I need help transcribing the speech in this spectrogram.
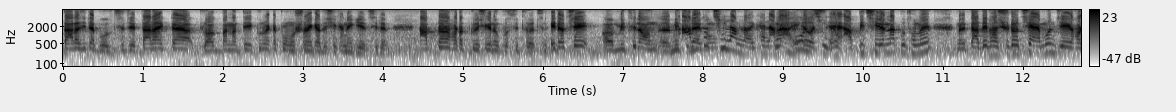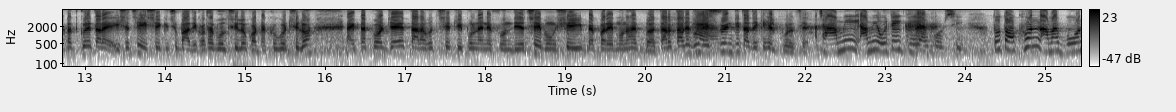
তারা যেটা বলছে যে তারা একটা ব্লগ বানাতে কোনো একটা প্রমোশনের কাজে সেখানে গিয়েছিলেন। আপনারা হঠাৎ করে সেখানে উপস্থিত হয়েছেন। এটা হচ্ছে মিথিলা মিথিলা এবং ছিলাম না ওইখানে না আমার এটা বোন হচ্ছে- ছিল। হ্যাঁ আপনি ছিলেন না প্রথমে। মানে তাদের ভাষ্যটা হচ্ছে এমন যে হঠাৎ করে তারা এসেছে এসে কিছু বাজে কথা বলছিল কটাক্ষ করছিল। একটা পর্যায়ে তারা হচ্ছে ট্রিপল নাইনে ফোন দিয়েছে এবং সেই ব্যাপারে মনে হয় তারা তাদের হ্যাঁ। রেস্টুরেন্টই তাদেরকে হেল্প করেছে। আচ্ছা আমি আমি ওইটাই ক্লিয়ার করছি। তো তখন আমার বোন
